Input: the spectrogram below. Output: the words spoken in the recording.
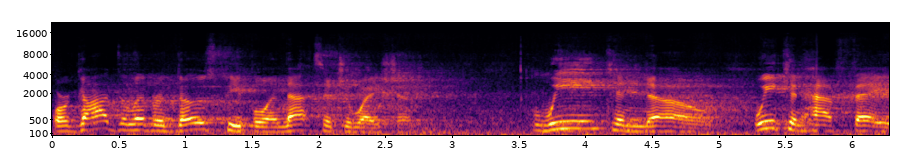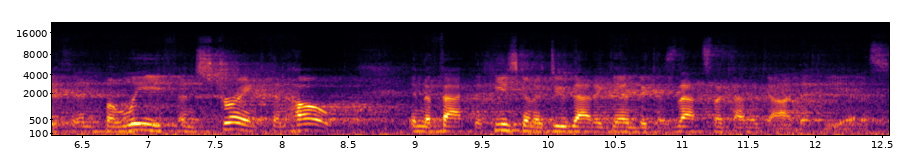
or God delivered those people in that situation, we can know, we can have faith and belief and strength and hope in the fact that He's going to do that again because that's the kind of God that He is.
